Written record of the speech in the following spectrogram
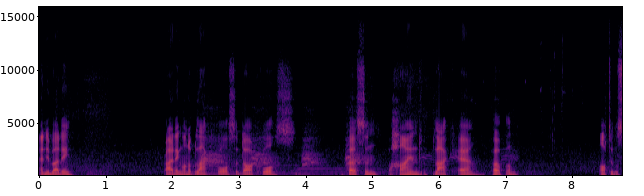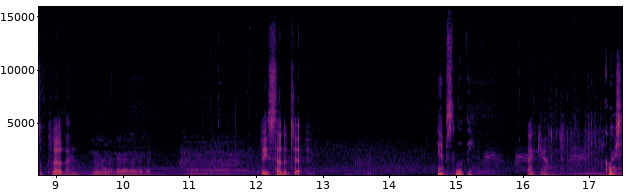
anybody riding on a black horse, a dark horse, a person behind with black hair, purple articles of clothing, please send a tip. Absolutely. Thank you. Of course.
